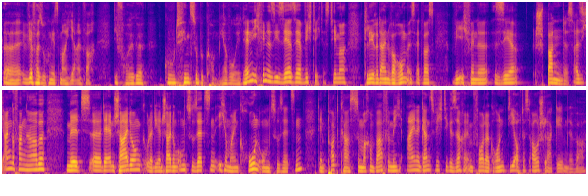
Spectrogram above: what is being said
äh, wir versuchen jetzt mal hier einfach die Folge gut hinzubekommen. Jawohl. Denn ich finde sie sehr, sehr wichtig. Das Thema Kläre dein Warum ist etwas, wie ich finde, sehr Spannendes. Als ich angefangen habe mit äh, der Entscheidung oder die Entscheidung umzusetzen, ich um meinen Kron umzusetzen, den Podcast zu machen, war für mich eine ganz wichtige Sache im Vordergrund, die auch das Ausschlaggebende war.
